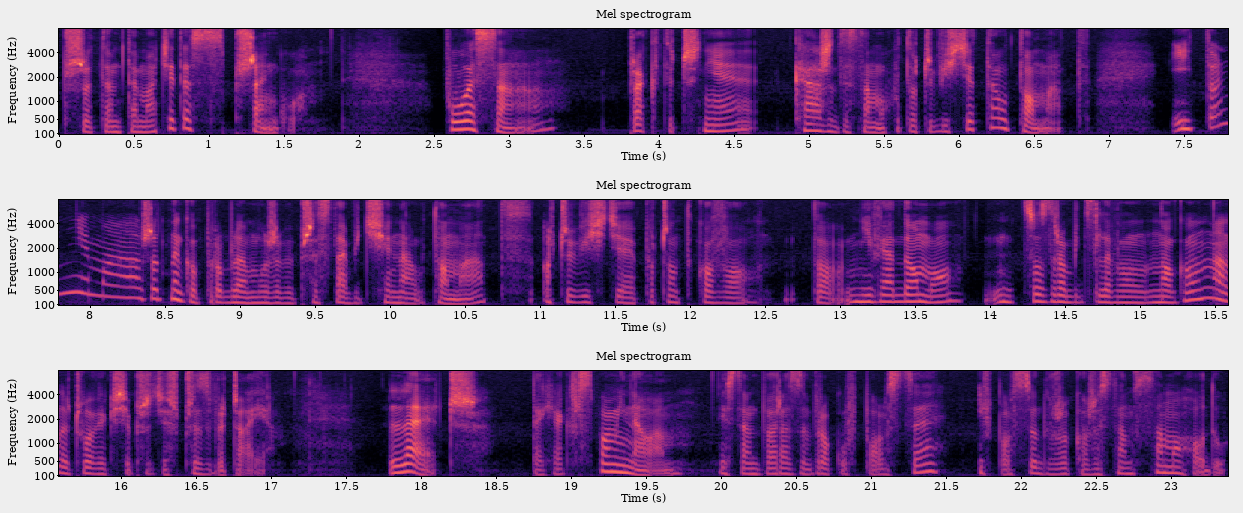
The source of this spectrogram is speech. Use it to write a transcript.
przy tym temacie, to jest sprzęgło. W USA praktycznie każdy samochód oczywiście to automat. I to nie ma żadnego problemu, żeby przestawić się na automat. Oczywiście początkowo to nie wiadomo, co zrobić z lewą nogą, no ale człowiek się przecież przyzwyczaja. Lecz, tak jak wspominałam, jestem dwa razy w roku w Polsce i w Polsce dużo korzystam z samochodu.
